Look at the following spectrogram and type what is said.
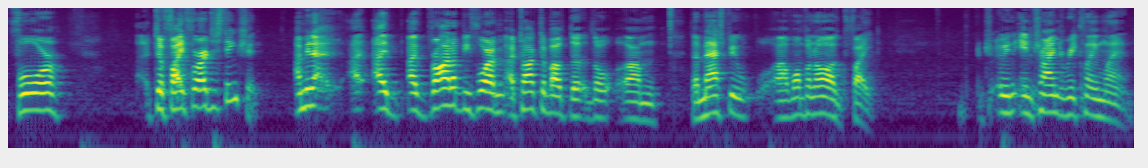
for uh, to fight for our distinction. I mean, I I, I brought up before. I, talked about the the um, the Mashpee uh, Wampanoag fight in, in trying to reclaim land.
